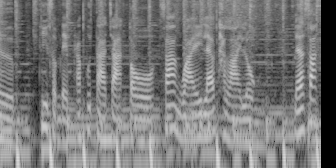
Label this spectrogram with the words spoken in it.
เดิมที่สมเด็จพระพุทธาจารย์โตสร้างไว้แล้วทลายลงแล้วสร้างขึ้น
